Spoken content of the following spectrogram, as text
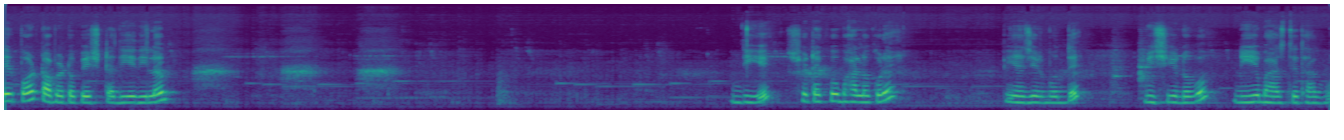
এরপর টমেটো পেস্টটা দিয়ে দিলাম। দিয়ে সেটাকেও ভালো করে পেঁয়াজের মধ্যে মিশিয়ে নেব, নিয়ে ভাজতে থাকব।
